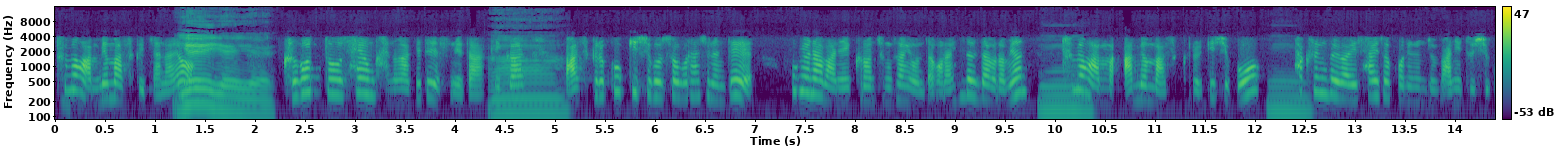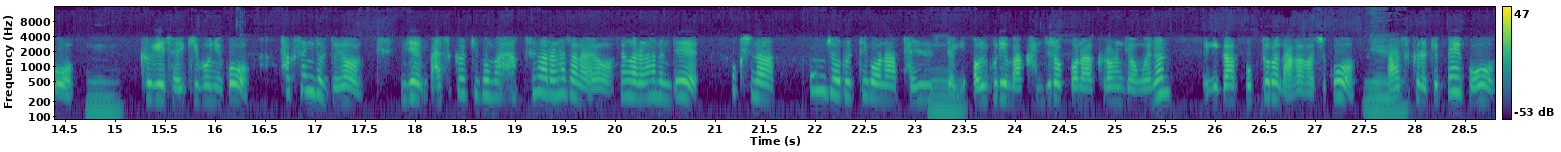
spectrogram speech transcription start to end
투명 안면 마스크 있잖아요. 예, 예, 예. 그것도 사용 가능하게 되었습니다. 그러니까 아. 마스크를 꼭 끼시고 수업을 하시는데 혹여나 만약에 그런 증상이 온다거나 힘들다 그러면 음. 투명 안 면 마스크를 끼시고 음. 학생들과의 사회적 거리는 좀 많이 두시고 음. 그게 저희 기본이고 학생들도요 이제 마스크를 끼고 막 생활을 하잖아요. 생활을 하는데 혹시나 홍조를 띠거나 발 음. 얼굴이 막 간지럽거나 그런 경우에는 애기가 복도로 나가가지고 예. 마스크를 이렇게 빼고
